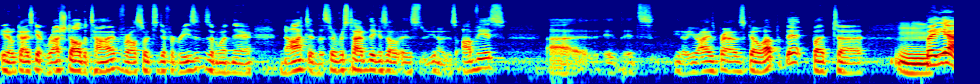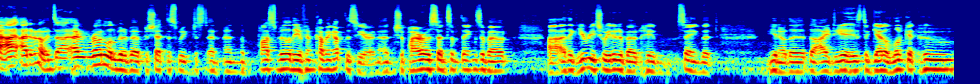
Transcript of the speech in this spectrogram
you know guys get rushed all the time for all sorts of different reasons and when they're not and the service time thing is, is you know is obvious uh, it, it's you know your eyebrows go up a bit but uh, mm. but yeah I, I don't know it's, I, I, wrote a little bit about Bichette this week just and, and, the possibility of him coming up this year and, and Shapiro said some things about uh, I think you retweeted about him saying that you know the the idea is to get a look at who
